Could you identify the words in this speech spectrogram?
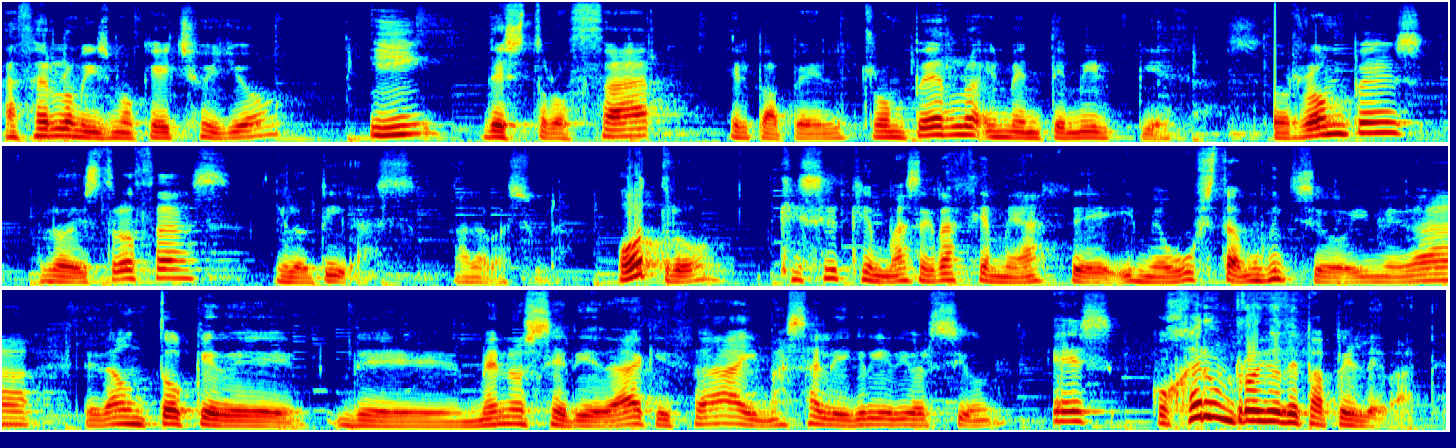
hacer lo mismo que he hecho yo y destrozar el papel, romperlo en 20.000 piezas. Lo rompes, lo destrozas y lo tiras a la basura. Otro que es el que más gracia me hace y me gusta mucho y me da, le da un toque de, de menos seriedad quizá y más alegría y diversión, es coger un rollo de papel de váter.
